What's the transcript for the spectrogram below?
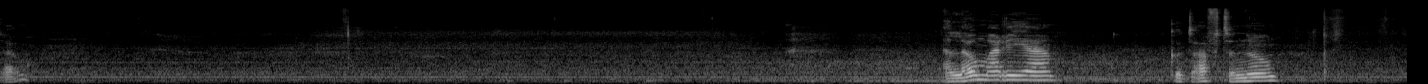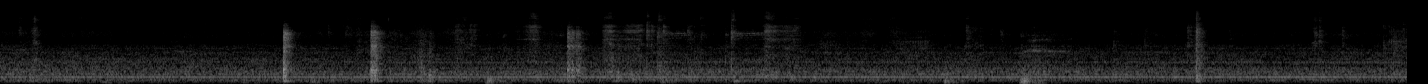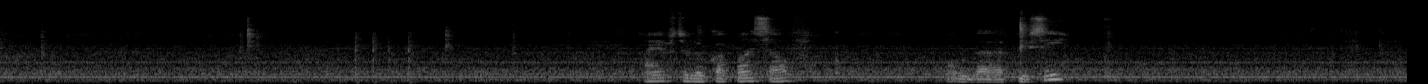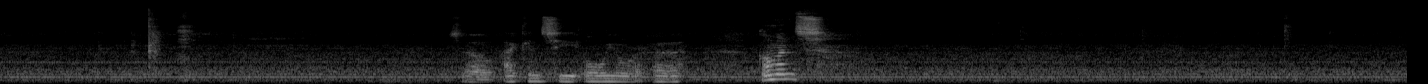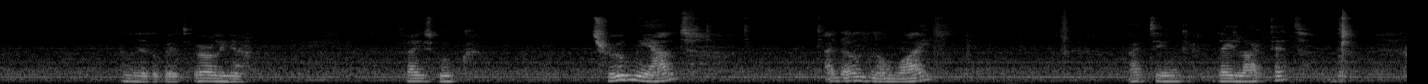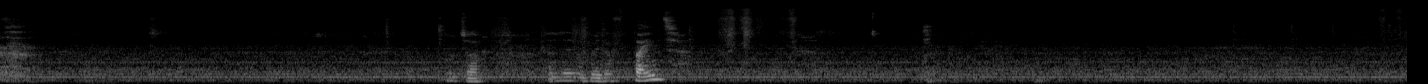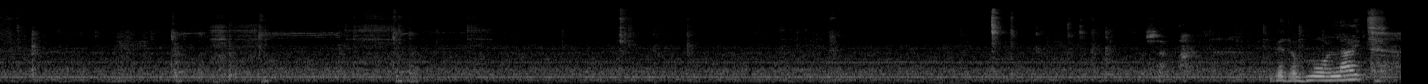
So. Hello, Maria. Good afternoon. I have to look up myself on the PC. So I can see all your uh, comments. A little bit earlier, Facebook threw me out. I don't know why. I think they liked it. Put up a little bit of paint. So, a bit of more light.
